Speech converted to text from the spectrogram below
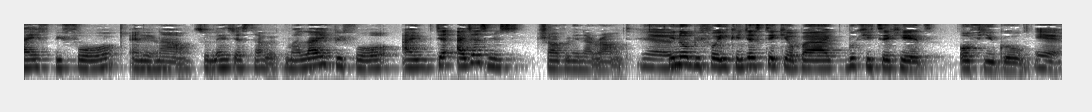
life before and Yeah. now. So let's just start with my life before. I, ju- I just miss traveling around. yeah You know, before you can just take your bag, book your ticket, off you go. yeah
